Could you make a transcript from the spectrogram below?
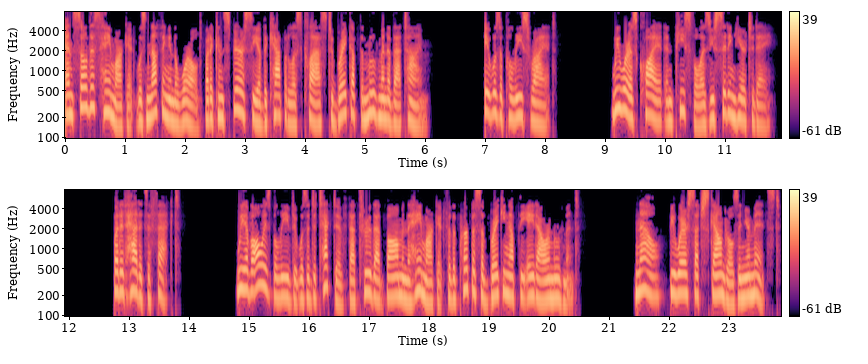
And so this Haymarket was nothing in the world but a conspiracy of the capitalist class to break up the movement of that time. It was a police riot. We were as quiet and peaceful as you sitting here today. But it had its effect. We have always believed it was a detective that threw that bomb in the Haymarket for the purpose of breaking up the eight-hour movement. Now, beware such scoundrels in your midst.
